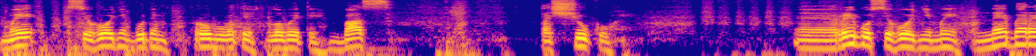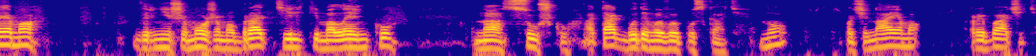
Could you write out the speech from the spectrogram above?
Ми сьогодні будемо пробувати ловити бас та щуку. Е, Рибу сьогодні ми не беремо. Вірніше, можемо брати тільки маленьку на сушку. А так будемо випускати. Ну, починаємо рибачити.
